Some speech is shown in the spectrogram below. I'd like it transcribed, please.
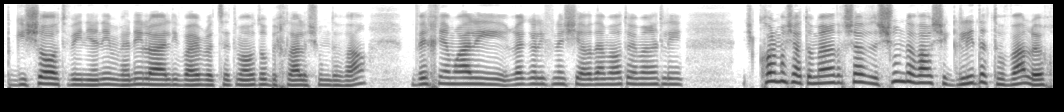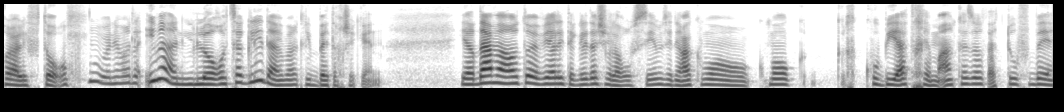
פגישות ועניינים, ואני לא היה לי vibe לצאת מהאוטו בכלל לשום דבר. ואיך היא אמרה לי, רגע לפני שהיא ירדה מהאוטו, היא אומרת לי, כל מה שאת אומרת עכשיו זה שום דבר שגלידה טובה לא יכולה לפתור. ואני אומרת לה, אמא, אני לא רוצה גלידה. היא אומרת לי, בטח שכן. ירדה מהאוטו, הביאה לי את הגלידה של הרוסים, זה נראה כמו, כמו קוביית חמאה כזאת, עטוף ב...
